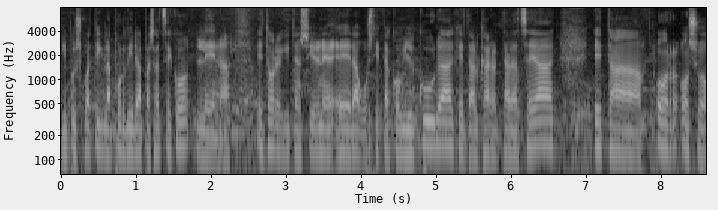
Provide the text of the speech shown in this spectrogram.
gipuzkoatik lapurdira pasatzeko lehena. Eta hor egiten ziren era guztietako bilkurak eta alkarretaratzeak eta hor oso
